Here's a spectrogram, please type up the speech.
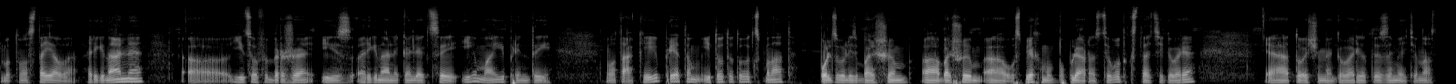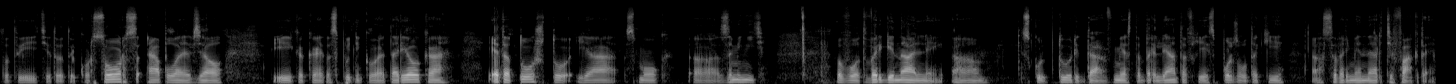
Вот у нас стояло оригинальное яйцо Фаберже из оригинальной коллекции и мои принты. Вот так. И при этом и тот, и тот экспонат пользовались большим, большим успехом и популярностью. Вот, кстати говоря, то, о чем я говорил, ты заметил, у нас тут, видите, тут и курсор с Apple я взял, и какая-то спутниковая тарелка. Это то, что я смог э, заменить вот, в оригинальной э, скульптуре, да, вместо бриллиантов я использовал такие а, современные артефакты.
